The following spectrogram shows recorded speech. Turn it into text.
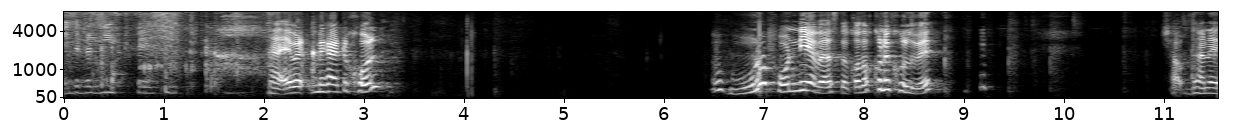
এই দুটো গিফট পেয়েছি। হ্যাঁ এবার মেঘা একটু খোল। মুনো ফোন নিয়ে ব্যস্ত কতক্ষণে খুলবে? সাবধানে।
